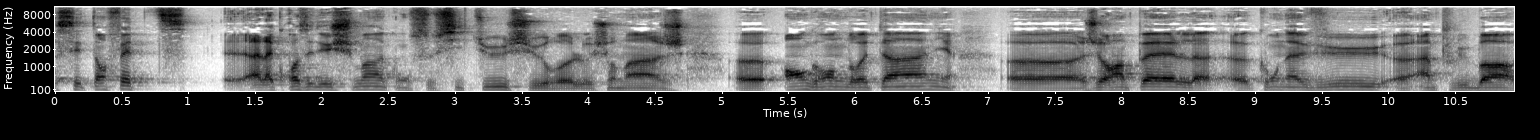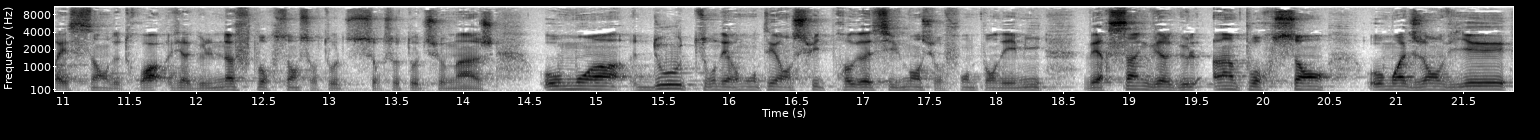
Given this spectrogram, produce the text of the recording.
c'est en fait à la croisée des chemins qu'on se situe sur le chômage en Grande-Bretagne. je rappelle qu'on a vu un plus bas récent de 3,9% sur, sur ce taux de chômage au mois d'août. On est remonté ensuite progressivement sur fond de pandémie vers 5,1% au mois de janvier,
